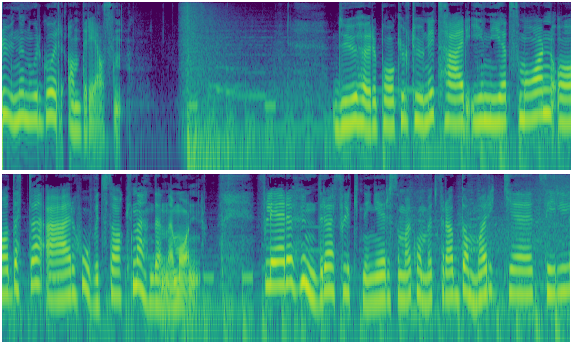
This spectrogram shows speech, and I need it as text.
Rune Norgård Andreassen. Du hører på Kulturnytt her i Nyhetsmorgen, og dette er hovedsakene denne morgenen. Flere hundre flyktninger som har kommet fra Danmark til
